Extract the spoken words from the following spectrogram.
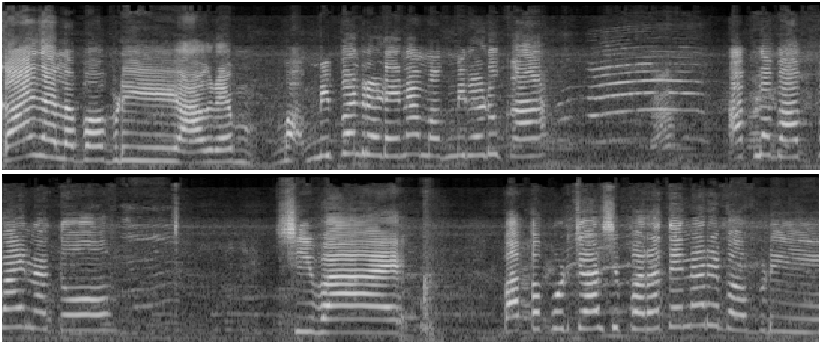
काय झालं बाबडी? आग्रे म- मी पण रडे ना मग मी रडू का? आपला बाप्पा आहे ना तो. शिवाय. बाप्पा पुढच्या वर्षी परत येणार आहे बाबडी.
